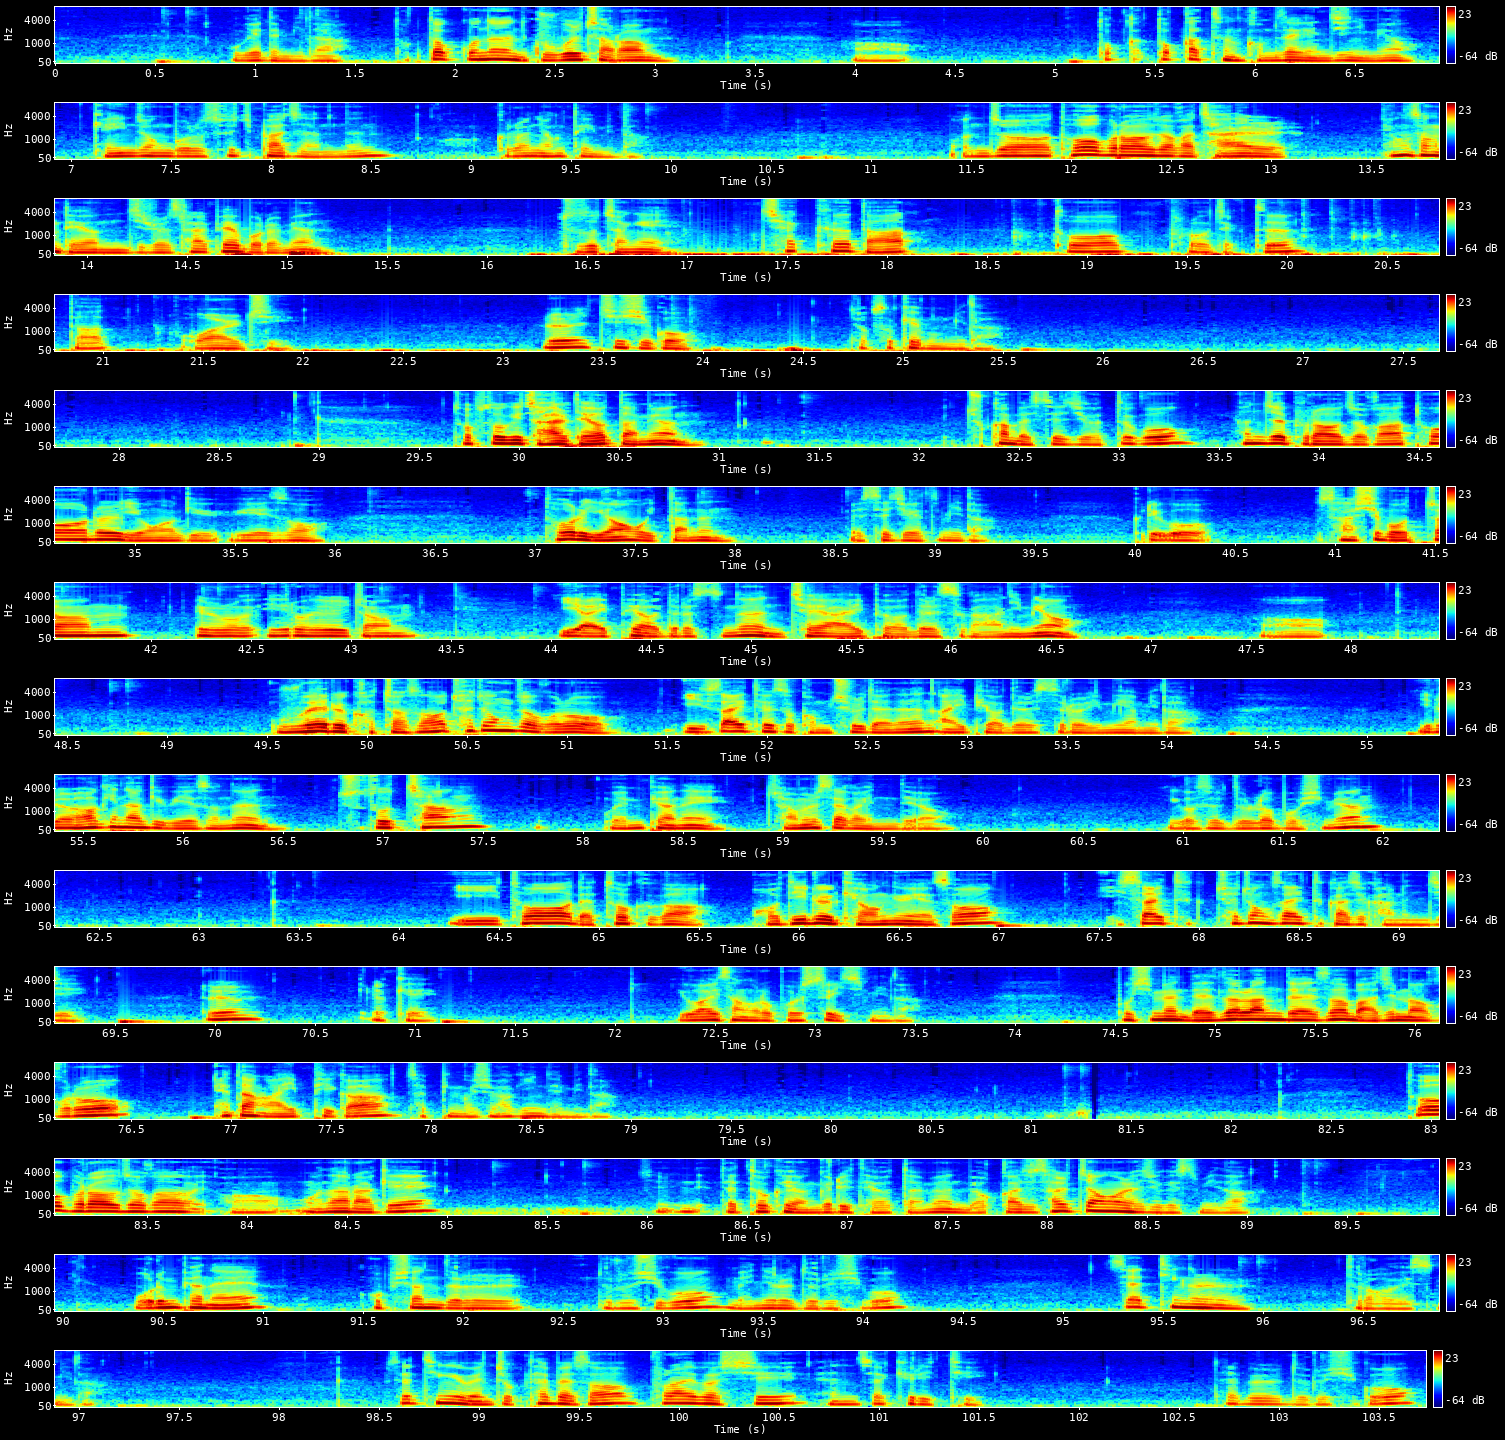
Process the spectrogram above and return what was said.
오게 됩니다. 덕덕고는 구글처럼 어, 똑, 똑같 은 검색 엔진이며 개인정보를 수집하지 않는 그런 형태입니다. 먼저 토어 브라우저가 잘 형성되었는지를 살펴보려면 주소창에 check.tourproject.org를 치시고 접속해 봅니다. 접속이 잘 되었다면 축하 메시지가 뜨고 현재 브라우저가 Tor를 이용하기 위해서 Tor를 이용하고 있다는 메시지가 뜹니다. 그리고 45.151. 이 IP 어드레스는 제 IP 어드레스가 아니며 어, 우회를 거쳐서 최종적으로 이 사이트에서 검출되는 IP address를 의미합니다. 이를 확인하기 위해서는 주소창 왼편에 자물쇠가 있는데요. 이것을 눌러보시면 이 토어 네트워크가 어디를 경유해서 이 사이트 최종 사이트까지 가는지를 이렇게 UI상으로 볼 수 있습니다. 보시면 네덜란드에서 마지막으로 해당 IP가 잡힌 것이 확인됩니다. 투어 브라우저가 어, 원활하게 네트워크 연결이 되었다면 몇 가지 설정을 해주겠습니다. 오른편에 옵션들을 누르시고 메뉴를 누르시고 세팅을 들어가겠습니다. 세팅의 왼쪽 탭에서 Privacy and Security 탭을 누르시고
